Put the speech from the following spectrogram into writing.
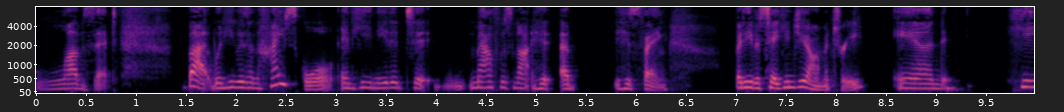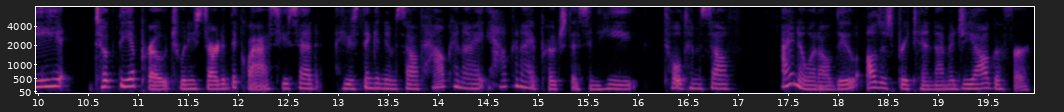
loves it. But when he was in high school and he needed to, math was not hit uh, his thing, but he was taking geometry and he took the approach when he started the class. He said, he was thinking to himself, how can I, how can I approach this? And he told himself, I know what I'll do. I'll just pretend I'm a geographer.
